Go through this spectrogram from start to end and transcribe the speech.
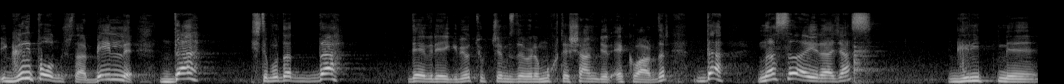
grip olmuşlar belli. Da işte burada da devreye giriyor. Türkçemizde böyle muhteşem bir ek vardır. Da nasıl ayıracağız? grip mi,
